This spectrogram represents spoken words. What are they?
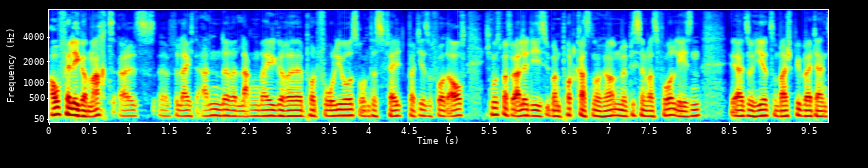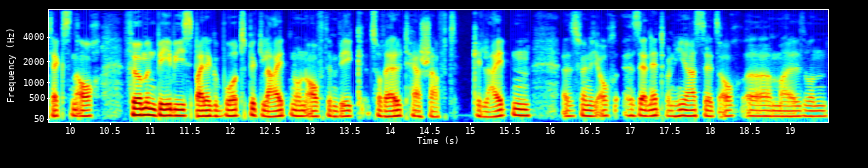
auffälliger macht als äh, vielleicht andere langweiligere Portfolios und das fällt bei dir sofort auf. Ich muss mal für alle, die es über einen Podcast nur hören, ein bisschen was vorlesen. Ja, also hier zum Beispiel bei deinen Texten auch Firmenbabys bei der Geburt begleiten und auf dem Weg zur Weltherrschaft geleiten. Also das finde ich auch sehr nett und hier hast du jetzt auch äh, mal so ein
